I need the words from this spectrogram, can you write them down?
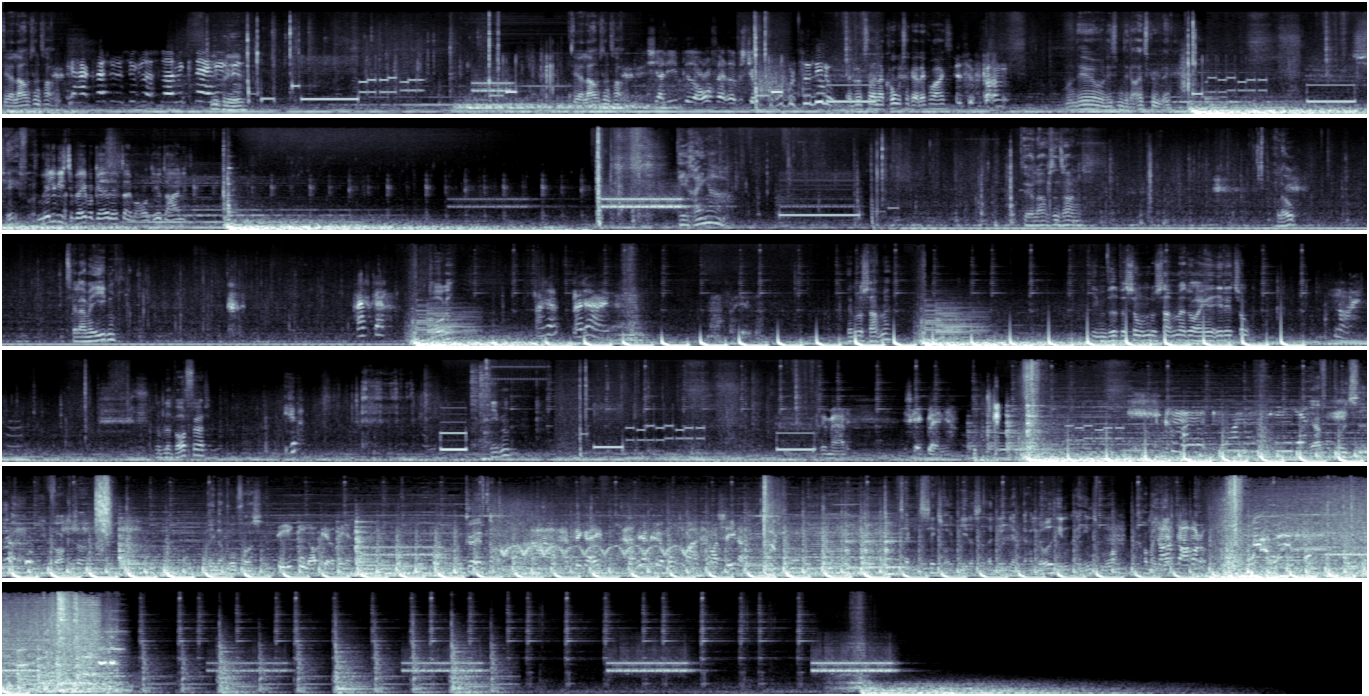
Det er alarmcentralen. Jeg har kørt med cykel og slået mit knæ Lige på helt linjen. Det er alarmcentralen. Jeg er lige blevet overfaldet af bestjålet. Politiet lige nu. Er du taget narkotika, er det korrekt? Jeg er fange. Men det er jo ligesom din egen skyld, ikke? Chef, Du er heldigvis tilbage på gaden efter i morgen. Det er jo dejligt. det ringer. Det er alarmcentralen. Hallo? Taler jeg med Iben? Hej, skat. Drukket? Nej, det, nej, det har jeg ikke. Hvem er du sammen med? Iben ved personen, du er sammen med, du har ringet 112. Nej. Er du blevet bortført? Ja. Iben? Hvem er det? I skal ikke blande jer. Jeg er fra politiet. Vi er vogtere. En, har brug for os. Det er ikke din opgave, det her. Kør efter. Han flikker af. Han er ved at køre motorvejen. Han må se dig. Tag min 6-årige pige, der sidder alene hjemme. Jeg har lovet hende, at hendes mor kommer Så hjem. stopper du.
